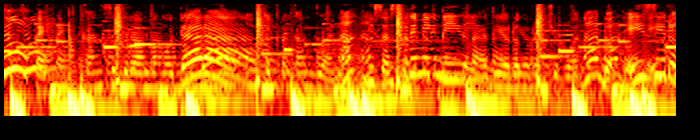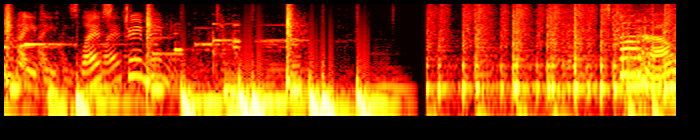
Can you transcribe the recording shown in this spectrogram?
Celoteh akan segera mengudara Untuk rekan Buana bisa streaming di radio.mercubuana.az.id slash streaming Sekarang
